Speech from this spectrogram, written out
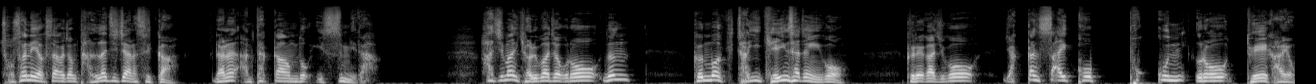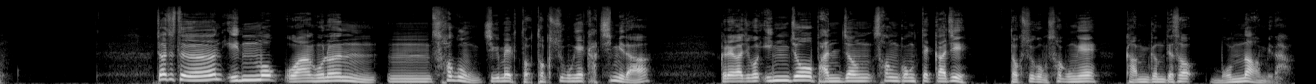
조선의 역사가 좀 달라지지 않았을까라는 안타까움도 있습니다. 하지만 결과적으로는 그건 뭐 자기 개인 사정이고 그래가지고 약간 사이코 폭군으로 돼 가요. 자, 어쨌든 인목 왕후는 음, 서궁 지금의 덕, 수궁에 갇힙니다. 그래가지고 인조 반정 성공 때까지 덕수궁 서궁에 감금돼서 못 나옵니다.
